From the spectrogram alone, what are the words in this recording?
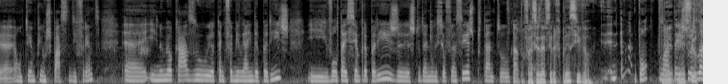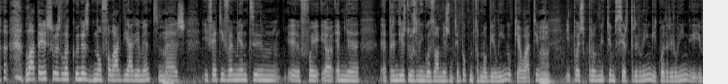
eh, é um tempo e um espaço diferente. Eh, E no meu caso, eu tenho família ainda em Paris e voltei sempre a Paris, eh, estudei no Liceu Francês, portanto. Ah, o teu francês deve ser irrepreensível. Bom, lá Bem- tem, bem as suas, la- lá tem as suas lacunas de não falar diariamente, mas efetivamente hum, foi a minha. Aprendi as duas línguas ao mesmo tempo, o que me tornou bilingue, o que é ótimo, e depois permitiu-me ser trilingue e quadrilingue. E, Tu és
